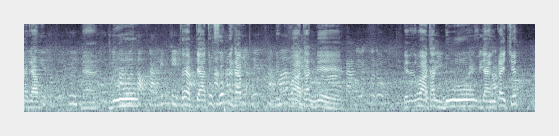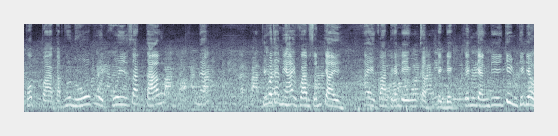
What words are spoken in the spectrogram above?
นะครับนะดูต่อการเล่นเกมแทบจะทุกซุ้มนะครับนึกว่าท่านนี่เป็นว่าท่านดูอย่างใกล้ชิด พบปะกับหนูๆพูดคุยสักถามนะถือว่าท่านนี่ให้ความสนใจ ให้ความเป็นกันเองกับเด็กๆ เป็นอย่างดียิ่งทีเดียว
